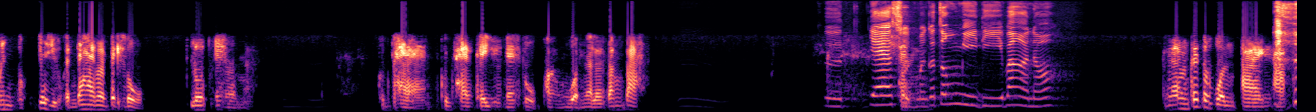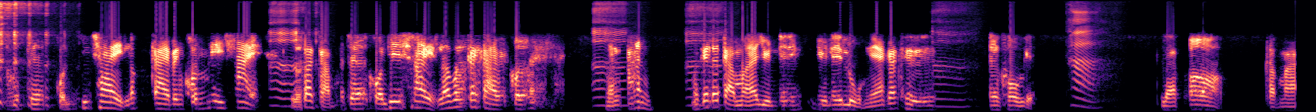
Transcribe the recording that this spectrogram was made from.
มันจะอยู่กันได้มันเป็น loop loop เดิมอะคุณแพนคุณแพนเคยอยู่ใน loop วังวนอะไรบ้างปะ คือแย่สุดมันก็ต้องมีดีบ้างอะเนาะแล้วมันก็จะวนไปครับเราเจอคนที่ใช่แล้วกลายเป็นคนไม่ใช่ แล้วก็กลับมาเจอคนที่ใช่ แล้วมันก็กลายเป็นคนไม่ใช่เหมือนกันมันก็จะกลับมาอยู่ในอยู่ในหลุมเนี้ยก็คือเจอโควิดแล้วก็กลับมา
